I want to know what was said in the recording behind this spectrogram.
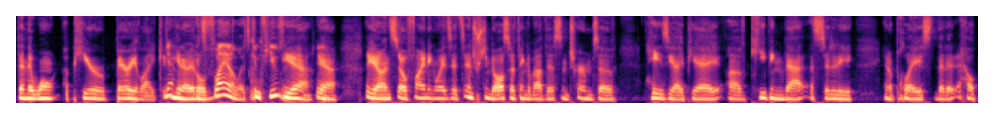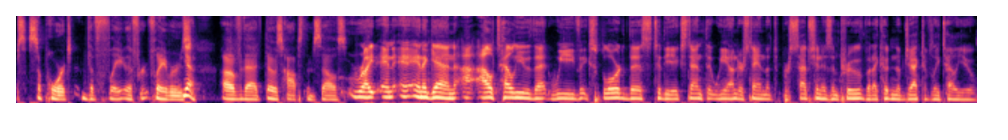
then they won't appear berry like. Yeah. You know, it'll it's flannel. It's confusing. Yeah, yeah, yeah. You know, and so finding ways. It's interesting to also think about this in terms of hazy IPA of keeping that acidity in a place that it helps support the fla- the fruit flavors. Yeah of that those hops themselves. Right, and and again, I'll tell you that we've explored this to the extent that we understand that the perception is improved, but I couldn't objectively tell you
